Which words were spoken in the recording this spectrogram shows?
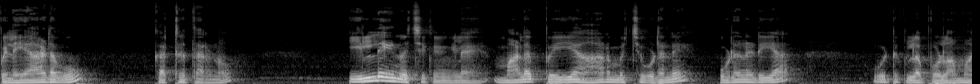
விளையாடவும் கற்றுத்தரணும். இல்லைன்னு வச்சுக்கோங்களேன் மழை பெய்ய ஆரம்பித்த உடனே உடனடியாக வீட்டுக்குள்ளே போகலாமா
